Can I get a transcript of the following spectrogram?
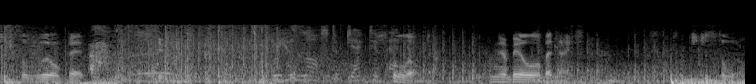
just a little bit stupid. We have lost objective Just a little bit. I'm gonna be a little bit nice there. Just a little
